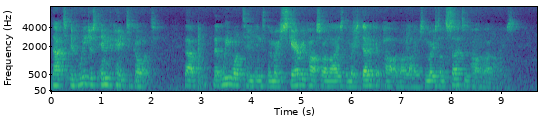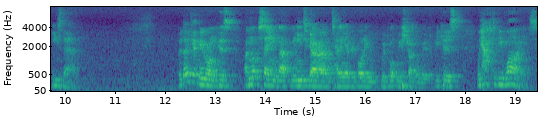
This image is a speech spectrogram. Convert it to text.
that if we just indicate to God that, that we want Him into the most scary parts of our lives, the most delicate part of our lives, the most uncertain part of our lives, He's there. But don't get me wrong, because I'm not saying that we need to go around telling everybody with what we struggle with, because we have to be wise.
